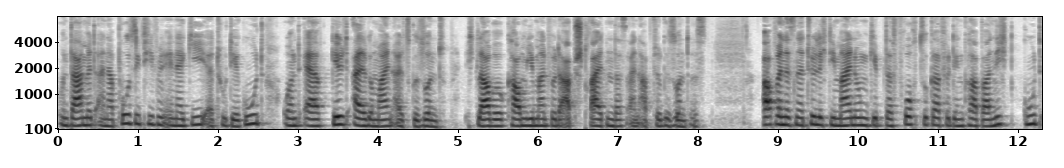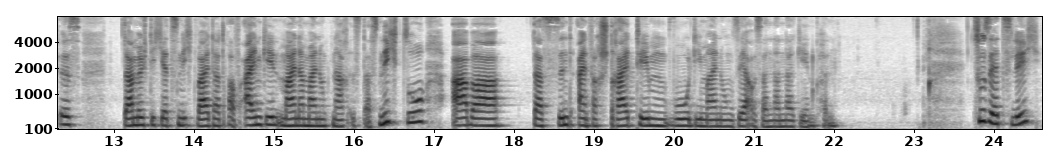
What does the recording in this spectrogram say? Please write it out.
und damit einer positiven Energie. Er tut dir gut und er gilt allgemein als gesund. Ich glaube, kaum jemand würde abstreiten, dass ein Apfel gesund ist. Auch wenn es natürlich die Meinung gibt, dass Fruchtzucker für den Körper nicht gut ist, da möchte ich jetzt nicht weiter drauf eingehen. Meiner Meinung nach ist das nicht so, aber das sind einfach Streitthemen, wo die Meinungen sehr auseinandergehen können. Zusätzlich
